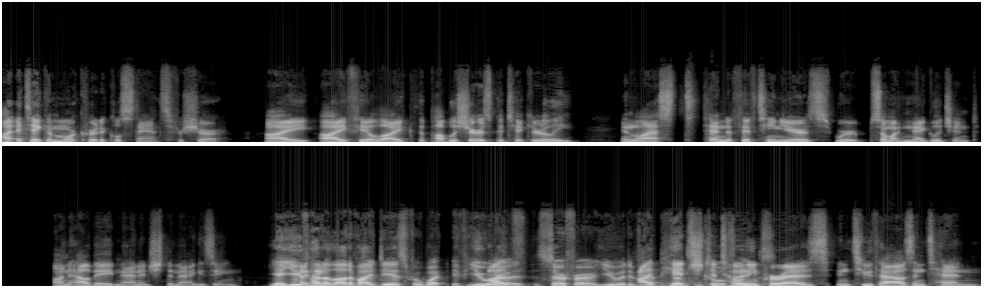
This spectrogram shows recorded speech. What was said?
I take a more critical stance for sure. I I feel like the publishers particularly in the last 10 to 15 years were somewhat negligent on how they managed the magazine. Yeah, you've I had a lot of ideas for what, if you were I've- a surfer, you would have I had- done some pitched cool to Tony things. Perez in 2010.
